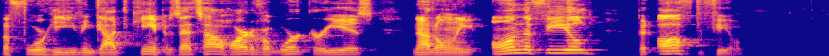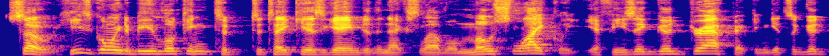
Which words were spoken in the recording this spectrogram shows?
before he even got to campus. That's how hard of a worker he is, not only on the field, but off the field. So he's going to be looking to, to take his game to the next level, most likely, if he's a good draft pick and gets a good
